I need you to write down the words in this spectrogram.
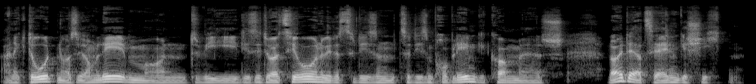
Anekdoten aus ihrem Leben und wie die Situation, wie das zu diesem, zu diesem Problem gekommen ist. Leute erzählen Geschichten.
